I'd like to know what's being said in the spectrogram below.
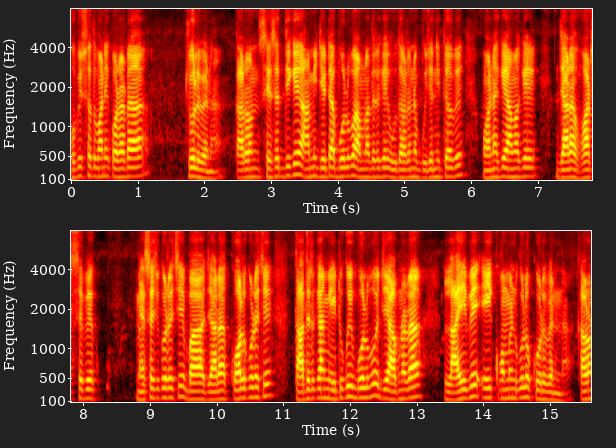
ভবিষ্যৎবাণী করাটা চলবে না। কারণ শেষের দিকে আমি যেটা বলব, আপনাদেরকে উদাহরণে বুঝে নিতে হবে। অনেকে আমাকে যারা হোয়াটসঅ্যাপে মেসেজ করেছে বা যারা কল করেছে, তাদেরকে আমি এটুকুই বলব যে আপনারা লাইভে এই কমেন্টগুলো করবেন না। কারণ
